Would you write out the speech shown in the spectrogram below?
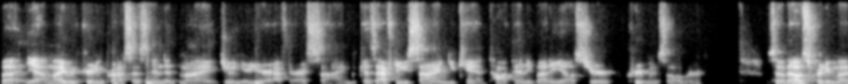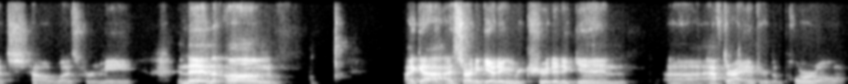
but yeah, my recruiting process ended my junior year after I signed because after you sign, you can't talk to anybody else. Your recruitment's over. So that was pretty much how it was for me. And then um, I got I started getting recruited again uh, after I entered the portal,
